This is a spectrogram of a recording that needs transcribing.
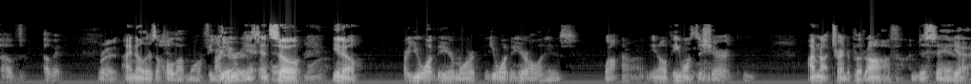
of of it. Right. I know there's a whole lot more for you. There and is a and whole so lot more. you know, Are you wanting to hear more? You want to hear all of his? well, know, you know, if he wants to share it, I'm not trying to put it off. I'm just saying. Yeah.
